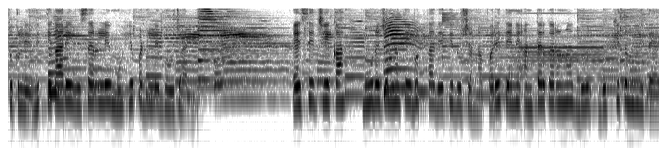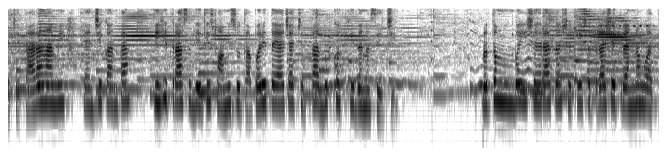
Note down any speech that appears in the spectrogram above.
चुकले नित्यकारे विसरले मोहे पडले भाऊ झाले. ऐसे जे का मूढजन ते भक्ता देती दूषण. परी तेने अंतरकरण दु दुःखित नव्हे तयाचे. तारानामे त्यांची कांता तीही त्रास देती स्वामी सुता. परी तयाच्या चित्ता दुःख खिद नसेची प्रथम मुंबई शहरात शके सतराशे त्र्याण्णवात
